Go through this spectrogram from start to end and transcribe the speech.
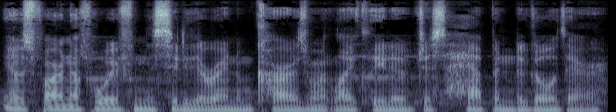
It was far enough away from the city that random cars weren't likely to have just happened to go there.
